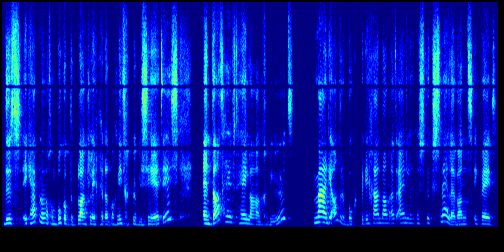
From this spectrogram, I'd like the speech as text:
Dus ik heb nog een boek op de plank liggen dat nog niet gepubliceerd is. En dat heeft heel lang geduurd. Maar die andere boeken die gaan dan uiteindelijk een stuk sneller. Want ik weet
